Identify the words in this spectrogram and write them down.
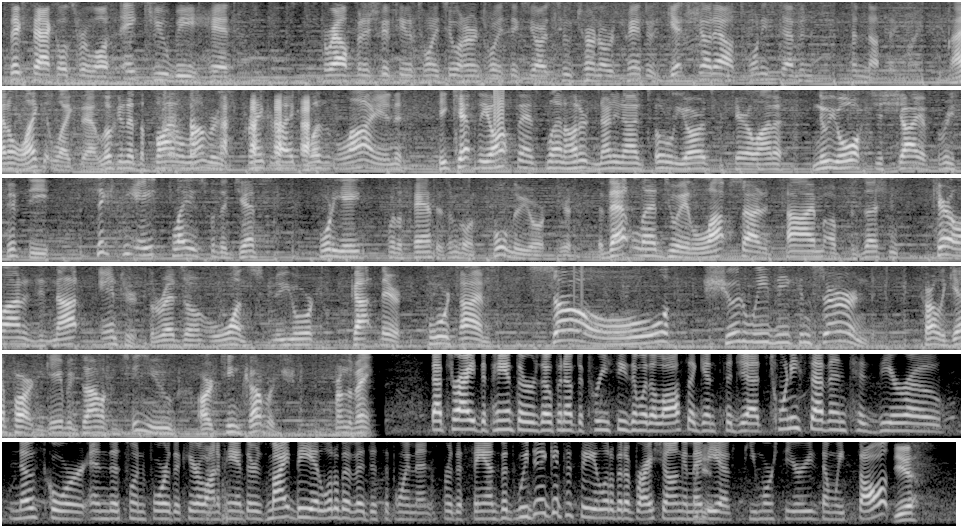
Six tackles for loss, eight QB hits. Corral finished 15 of 22, 126 yards, two turnovers. Panthers get shut out 27 to nothing, Mike. I don't like it like that. Looking at the final numbers, Frank Reich wasn't lying. He kept the offense plan 199 total yards for Carolina. New York just shy of 350. 68 plays for the Jets, 48 for the Panthers. I'm going full New York here. That led to a lopsided time of possession. Carolina did not enter the red zone once. New York got there four times. So, should we be concerned? Carly Gebhardt and Gabe McDonald continue our team coverage from the bank. That's right. The Panthers open up the preseason with a loss against the Jets, 27 to 0. No score in this one for the Carolina Panthers. Might be a little bit of a disappointment for the fans, but we did get to see a little bit of Bryce Young and maybe a few more series than we thought. Yeah,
